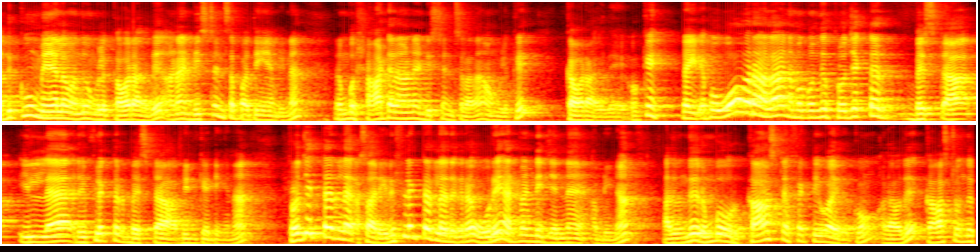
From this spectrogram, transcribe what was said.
அதுக்கும் மேலே வந்து உங்களுக்கு கவர் ஆகுது. ஆனால் டிஸ்டன்ஸை பார்த்தீங்க அப்படின்னா ரொம்ப ஷார்ட்டரான டிஸ்டன்ஸில் தான் உங்களுக்கு கவர் ஆகுது. ஓகே ரைட் அப்போ ஓவராலாக நமக்கு வந்து ப்ரொஜெக்டர் பெஸ்ட்டா இல்லை ரிஃப்ளெக்டர் பெஸ்ட்டா அப்படின்னு கேட்டிங்கன்னா ப்ரொஜெக்டரில் சாரி ரிஃப்ளெக்டரில் இருக்கிற ஒரே அட்வான்டேஜ் என்ன அப்படின்னா அது வந்து ரொம்ப ஒரு காஸ்ட் எஃபெக்டிவாக இருக்கும். அதாவது காஸ்ட் வந்து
